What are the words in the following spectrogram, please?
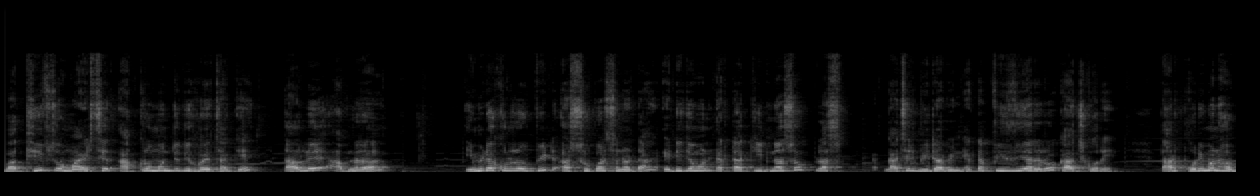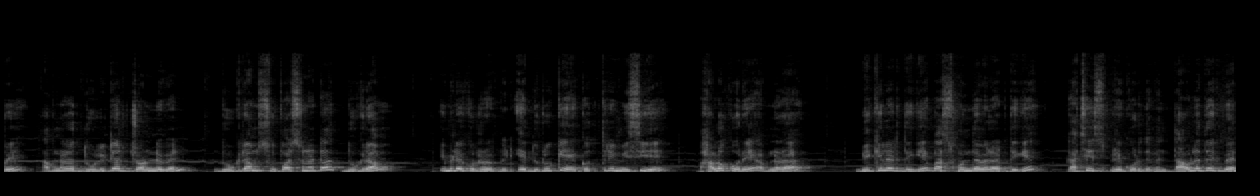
বা থিপস ও মাইটসের আক্রমণ যদি হয়ে থাকে, তাহলে আপনারা ইমিডাক্লোরোপিড আর সুপারসোনাটা এটি যেমন একটা কীটনাশক প্লাস গাছের ভিটামিন একটা পিজিআরেরও কাজ করে। তার পরিমাণ হবে, আপনারা দু লিটার জল নেবেন, দু গ্রাম সুপারসোনাটা দু গ্রাম ইমিডাক্লোরোপিড এই দুটোকে একত্রে মিশিয়ে ভালো করে আপনারা বিকেলের দিকে বা সন্ধ্যাবেলার দিকে গাছে স্প্রে করে দেবেন। তাহলে দেখবেন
